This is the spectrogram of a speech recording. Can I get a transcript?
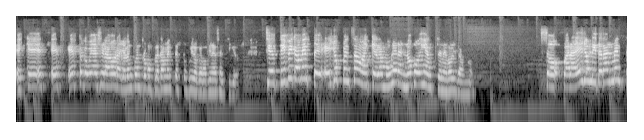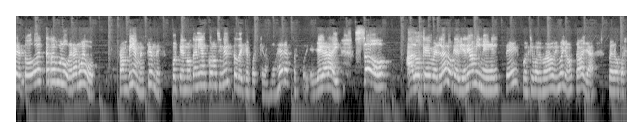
es que es- esto que voy a decir ahora yo lo encuentro completamente estúpido, que no tiene sentido. Científicamente, ellos pensaban que las mujeres no podían tener orgasmo. So, para ellos, literalmente, todo este revolú era nuevo. También, ¿me entiendes? Porque no tenían conocimiento de que, pues, que las mujeres pues, podían llegar ahí. So, a lo que, ¿verdad? Lo que viene a mi mente, porque volvemos a lo mismo, yo no estaba allá, pero pues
